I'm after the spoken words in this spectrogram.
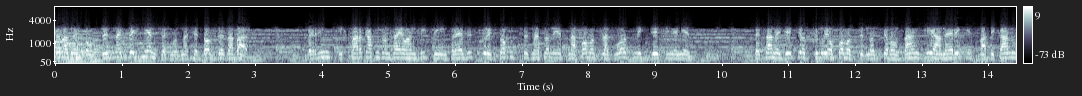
Trzeba zresztą przyznać, że i w Niemczech można się dobrze zabawić. W berlińskich parkach urządzają Anglicy imprezy, z których dochód przeznaczony jest na pomoc dla głodnych dzieci niemieckich. Te same dzieci otrzymują pomoc żywnościową z Anglii, Ameryki, z Watykanu,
